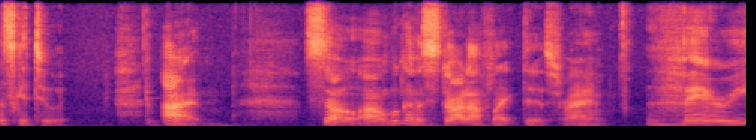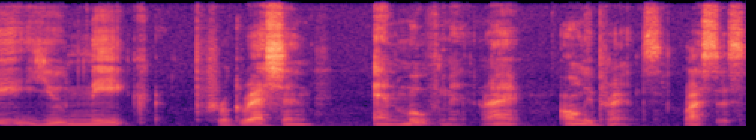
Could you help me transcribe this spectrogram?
Let's get to it. All right. So uh, we're going to start off like this, right? Very unique progression and movement, right? Only Prince. Watch this.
